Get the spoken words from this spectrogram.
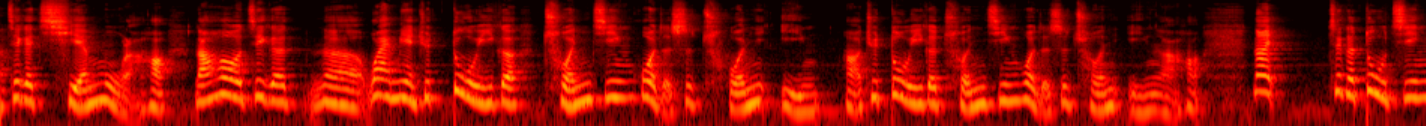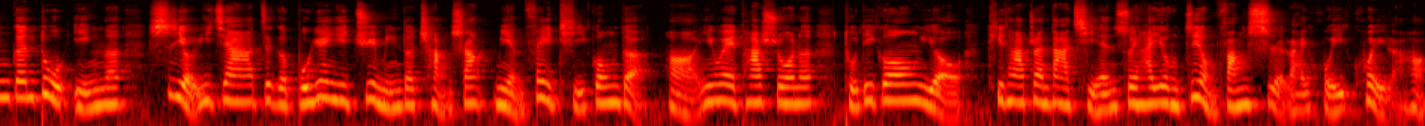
这个钱母了哈，然后这个呃外面去镀一个纯金或者是纯银啊，去镀一个纯金或者是纯银啊哈。那这个镀金跟镀银呢，是有一家这个不愿意具名的厂商免费提供的哈，因为他说呢，土地公有替他赚大钱，所以他用这种方式来回馈了哈。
